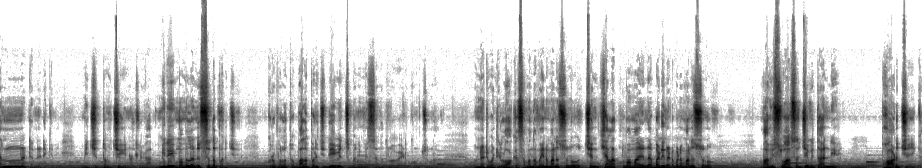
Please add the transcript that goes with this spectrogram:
ఎన్నటన్నిటికీ మీ చిత్తం చేయనట్లుగా. మీరే మమ్మల్ని సిద్ధపరిచి కృపలతో బలపరిచి దీవించమని మీ సన్నతిలో వేడుకుంటున్నాం ఉన్నటువంటి లోక సంబంధమైన మనస్సును చంచలత్వమైన బడినటువంటి మనస్సును మా విశ్వాస జీవితాన్ని పాడు చేయక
